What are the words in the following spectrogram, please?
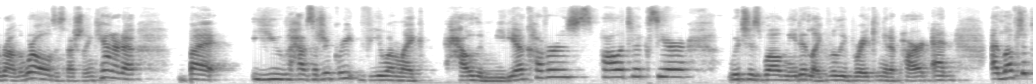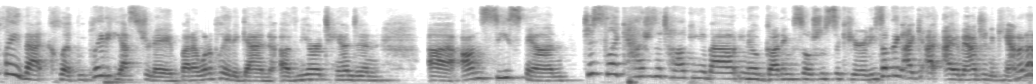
around the world especially in canada but you have such a great view on like how the media covers politics here which is well needed like really breaking it apart and i'd love to play that clip we played it yesterday but i want to play it again of neera tanden uh, on c-span just like casually talking about you know gutting social security something i, I, I imagine in canada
